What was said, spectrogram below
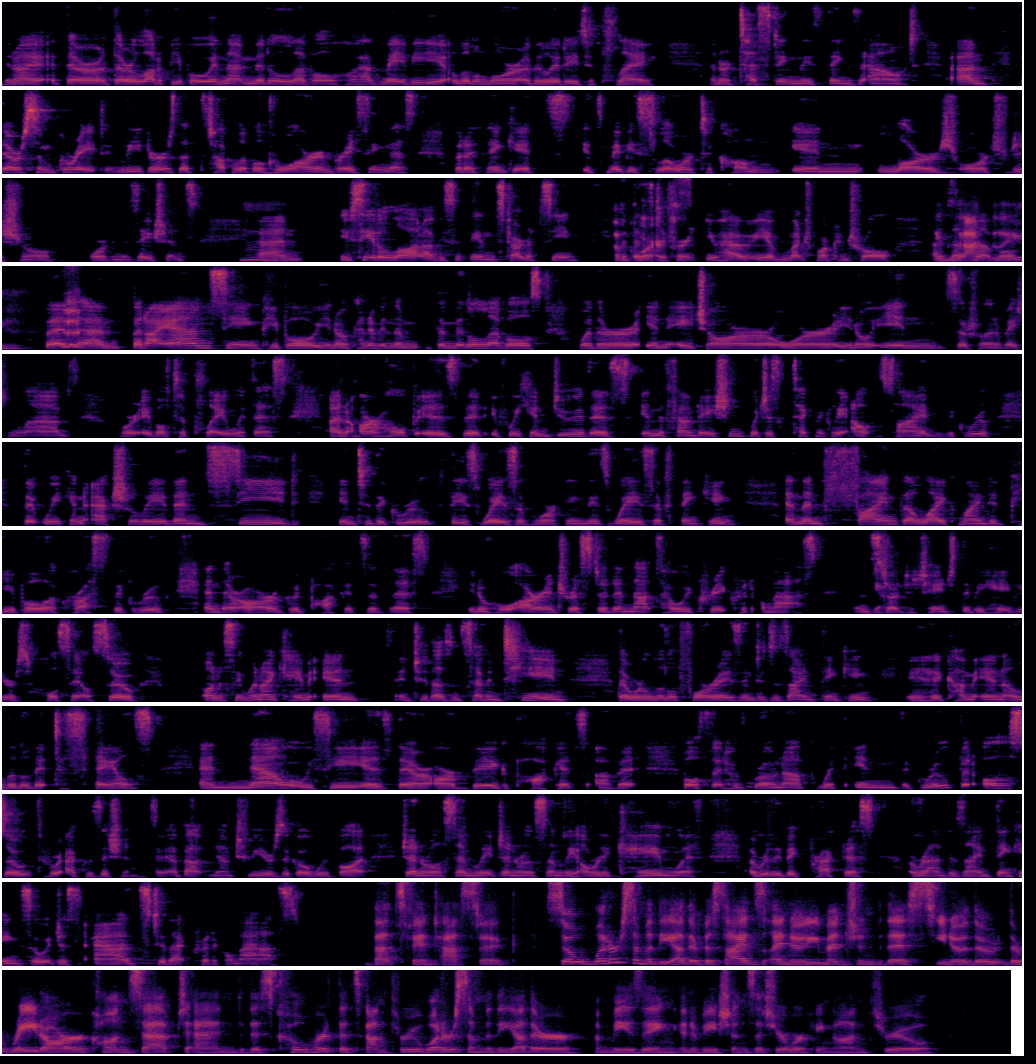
You know, mm-hmm. I, there are, there are a lot of people in that middle level who have maybe a little more ability to play and are testing these things out. Um, there are some great leaders at the top level who are embracing this, but I think it's it's maybe slower to come in large or traditional organizations. Mm. And you see it a lot, obviously, in the startup scene. Of but course. that's different. You have you have much more control at exactly. that level. But um, but I am seeing people, you know, kind of in the the middle levels, whether in HR or you know in social innovation labs, we're able to play with this. And mm-hmm. our hope is that if we can do this in the foundation, which is technically mm-hmm. outside the group, that we can actually then seed into the group these ways of working, these ways of thinking, and then find the like-minded people across the group. And there are good pockets of this, you know, who are interested, and that's how we create critical mass and yeah. start to change the behaviors wholesale. So honestly, when I came in in 2017, there were little forays into design thinking. It had come in a little bit to sales. And now what we see is there are big pockets of it, both that have grown up within the group, but also through acquisition. About now two years ago, we bought General Assembly. General Assembly already mm-hmm. came with a really big practice around design thinking. So it just adds to that critical mass. That's fantastic. So what are some of the other besides I know you mentioned this, you know, the the radar concept and this cohort that's gone through, what are some of the other amazing innovations that you're working on through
